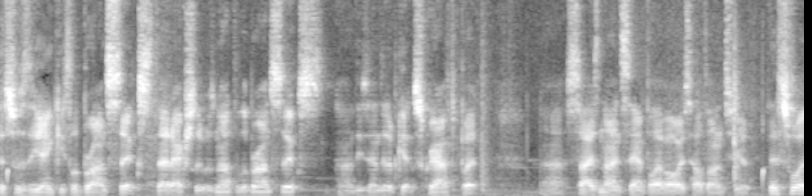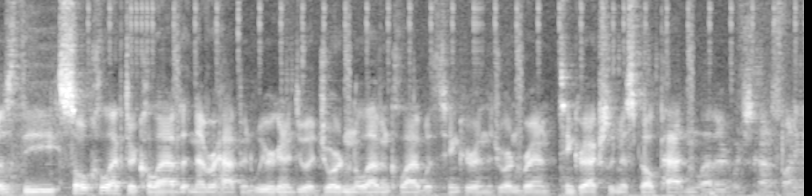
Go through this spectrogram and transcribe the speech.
This was the Yankees LeBron six. That actually was not the LeBron six. Uh, these ended up getting scrapped, but uh, size 9 sample I've always held on to. This was the Sole Collector collab that never happened. We were going to do a Jordan 11 collab with Tinker and the Jordan brand. Tinker actually misspelled patent leather, which is kind of funny.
